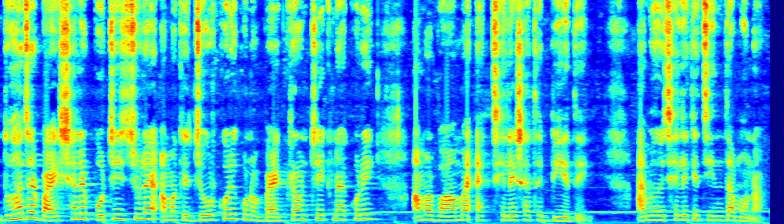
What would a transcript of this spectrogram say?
দু হাজার বাইশ সালের পঁচিশ জুলাই আমাকে জোর করে কোনো ব্যাকগ্রাউন্ড চেক না করেই আমার বাবা মা এক ছেলের সাথে বিয়ে দেয়। আমি ওই ছেলেকে চিন্তামও না।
